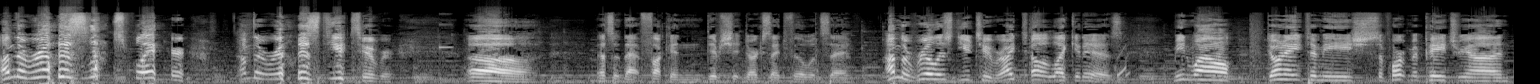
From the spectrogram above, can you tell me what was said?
I'm the realest Let's Player. I'm the realest YouTuber. Oh, that's what that fucking dipshit DarksydePhil would say. I'm the realest YouTuber. I tell it like it is. Meanwhile, donate to me, support my Patreon.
